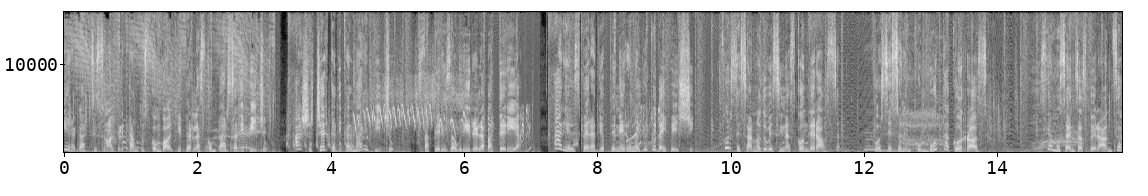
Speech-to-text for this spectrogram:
I ragazzi sono altrettanto sconvolti per la scomparsa di Pichu. Ash cerca di calmare Pichu. Sta per esaurire la batteria. Ariel spera di ottenere un aiuto dai pesci. Forse sanno dove si nasconde Ross. Forse sono in combutta con Ross. Siamo senza speranza.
